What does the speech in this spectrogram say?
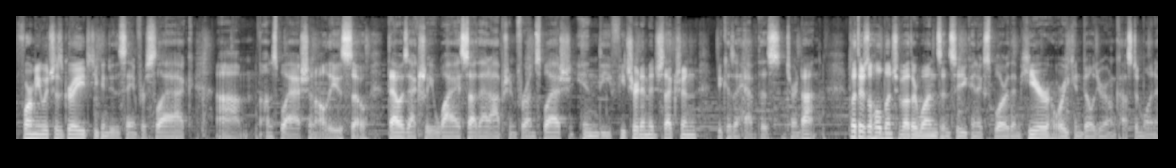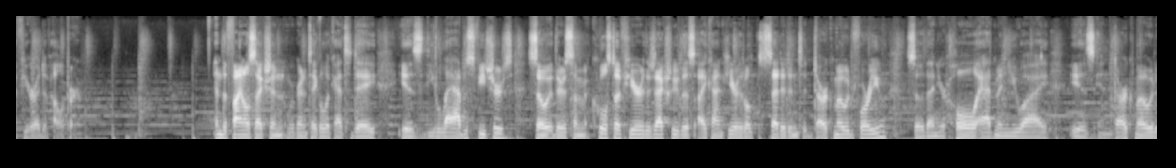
for me, which is great. You can do the same for Slack, um, Unsplash, and all these. So that was actually why I saw that option for Unsplash in the featured image section because I have this turned on. But there's a whole bunch of other ones, and so you can explore them here, or you can build your own custom one if you're a developer. And the final section we're going to take a look at today is the labs features. So there's some cool stuff here. There's actually this icon here that'll set it into dark mode for you. So then your whole admin UI is in dark mode,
